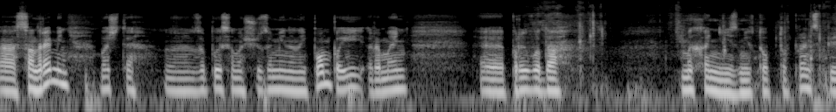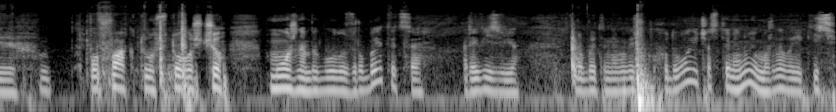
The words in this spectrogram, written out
Е, Санремінь, бачите, е, записано, що замінений помпа і ремень привода механізмів. Тобто, в принципі, по факту з того, що можна би було зробити, це ревізію робити невеличку ходової частини, ну і можливо якісь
